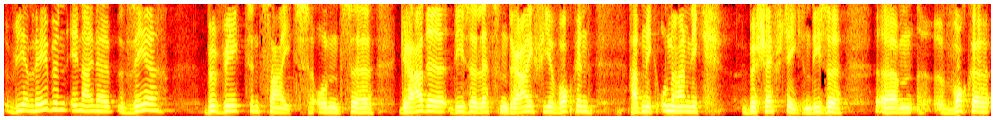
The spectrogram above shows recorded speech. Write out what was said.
Wir leben in einer sehr bewegten Zeit und äh, gerade diese letzten drei, vier Wochen hat mich unheimlich beschäftigt und diese ähm, Woche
